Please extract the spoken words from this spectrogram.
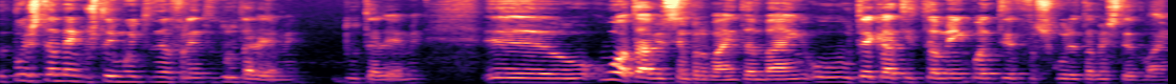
depois também gostei muito na frente do Taremi. Do Taremi. Uh, o Otávio sempre bem também. O Tecati também, enquanto teve frescura, também esteve bem.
